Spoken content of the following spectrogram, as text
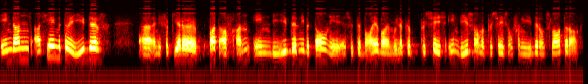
en dan as jy met 'n huurder uh in die verkeerde pad afgaan en die huurder nie betaal nie, is dit 'n baie baie moeilike proses en duursame proses om van die huurder ontslae te raak.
